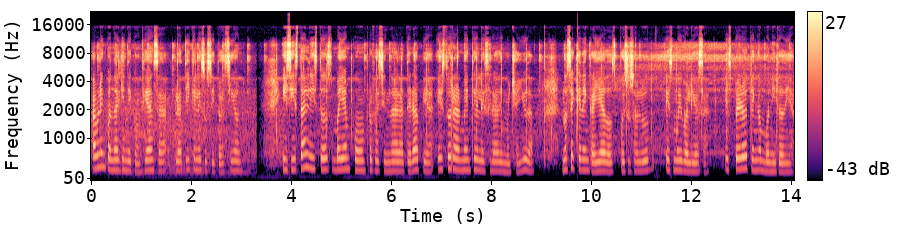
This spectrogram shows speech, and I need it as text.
hablen con alguien de confianza, platíquenle su situación. Y si están listos, vayan con un profesional a terapia, esto realmente les será de mucha ayuda. No se queden callados, pues su salud es muy valiosa. Espero tengan bonito día.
